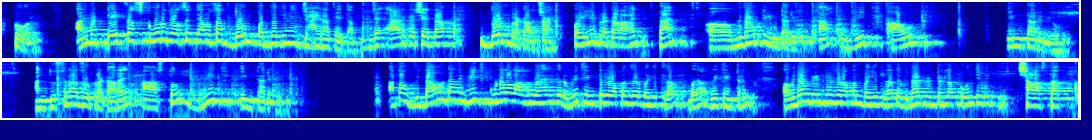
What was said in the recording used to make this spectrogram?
स्कोअर आणि मग टेटचा स्कोर जो असेल त्यानुसार दोन पद्धतीने जाहिरात येतात. म्हणजे ऍड कसे येतात? दोन प्रकारच्या आहेत. पहिली प्रकार आहे काय? विदाऊट इंटरव्ह्यू काय? विथआउट इंटरव्ह्यू आणि दुसरा जो प्रकार आहे हा असतो विथ इंटरव्ह्यू आता विदाऊट आणि विथ कुणाला लागू आहे? तर विथ इंटरव्ह्यू आपण जर बघितलं बघा विथ इंटरव्ह्यू विदाऊट इंटरव्ह्यू जर आपण बघितलं तर विदाऊट इंटरव्ह्यूला कोणती शाळा असतात?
